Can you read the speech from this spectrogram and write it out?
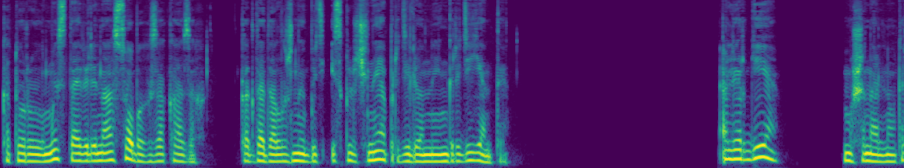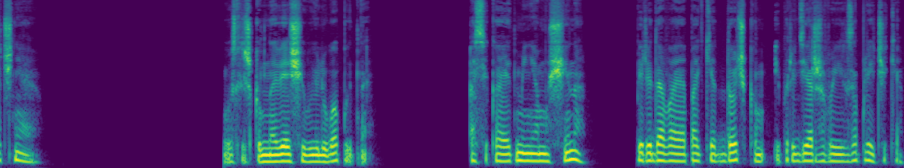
которую мы ставили на особых заказах, когда должны быть исключены определенные ингредиенты. «Аллергия?» — машинально уточняю. «Вы слишком навязчивы и любопытны». Осекает меня мужчина, передавая пакет дочкам и придерживая их за плечики.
